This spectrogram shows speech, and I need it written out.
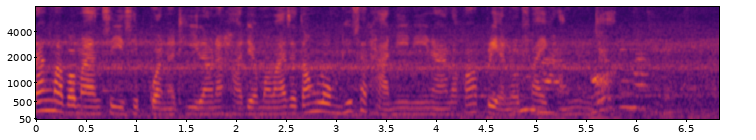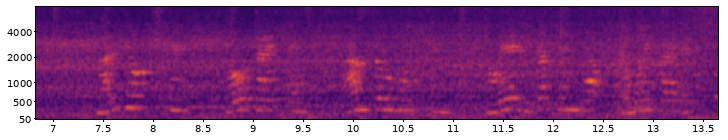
นั่งมาประมาณ 40 กว่านาทีแล้วนะคะ เดี๋ยวมาม่าจะต้องลงที่สถานีนี้นะ แล้วก็เปลี่ยนรถไฟครั้งหนึ่งค่ะ丸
